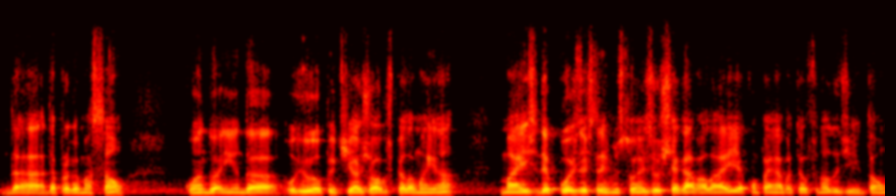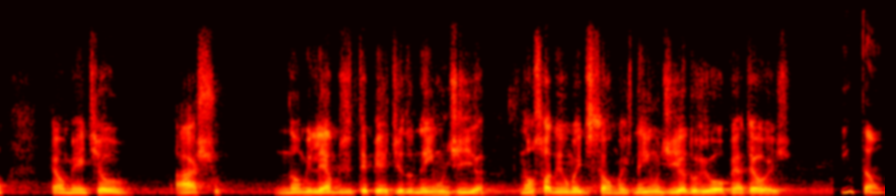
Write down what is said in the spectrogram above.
da, da programação, quando ainda o Rio Open tinha jogos pela manhã, mas depois das transmissões eu chegava lá e acompanhava até o final do dia. Então, realmente eu acho, não me lembro de ter perdido nenhum dia, não só nenhuma edição, mas nenhum dia do Rio Open até hoje. Então,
